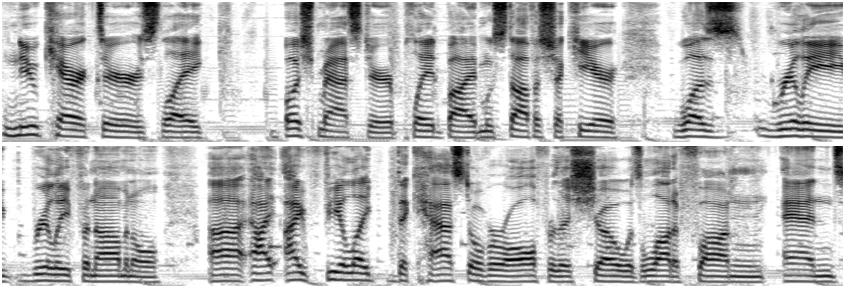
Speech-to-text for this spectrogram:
new characters like Bushmaster, played by Mustafa Shakir, was really, really phenomenal. Uh, I, I feel like the cast overall for this show was a lot of fun, and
